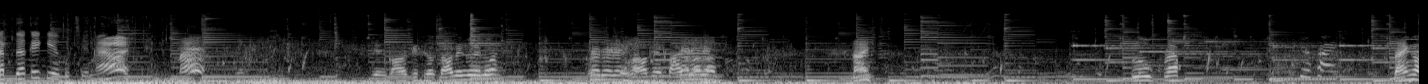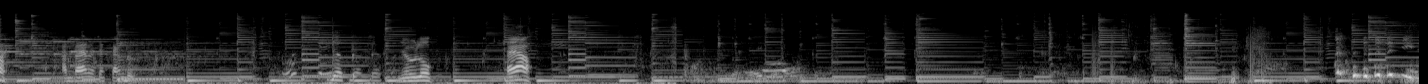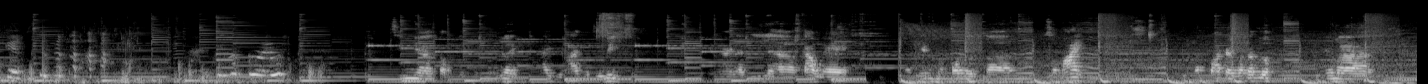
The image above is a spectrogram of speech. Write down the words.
đập ra cái kia của chiến mẹ ơi mẹ. Điền coi cái thước đó lên người luôn. Đây đây đây. Đó lên tay lên Này Blue crab chưa phải Đáng rồi. Anh bán là chắc chắn được. Được được được. Dư luôn. Thấy không? Xin uh, À, tổng kết mọi người hai thứ hai của chúng mình ngày là đi uh, cao ghè và thêm một con được là sò mai. Đã qua trời qua đất luôn. Nhưng mà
